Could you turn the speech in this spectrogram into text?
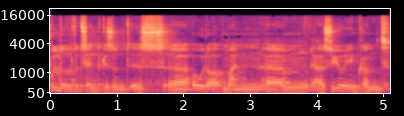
100% gesund ist äh, oder ob man ähm, aus Syrien kommt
